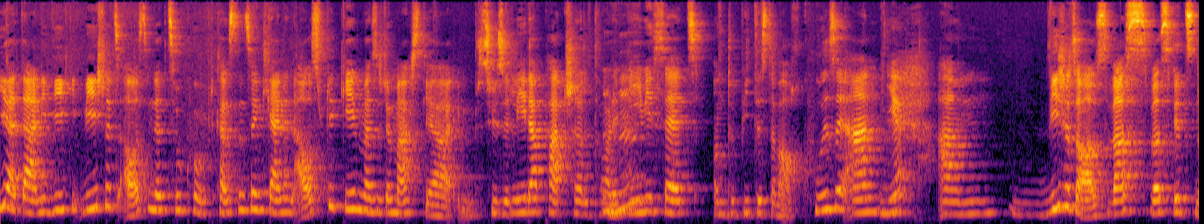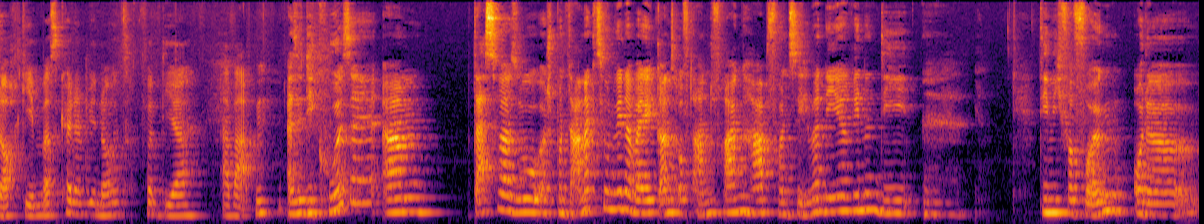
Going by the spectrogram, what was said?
Ja, Dani, wie, wie schaut es aus in der Zukunft? Kannst du uns einen kleinen Ausblick geben? Also du machst ja süße Lederpatschel, tolle mhm. Babysets und du bietest aber auch Kurse an. Ja. Ähm, wie schaut es aus? Was, was wird es noch geben? Was können wir noch von dir erwarten? Also die Kurse, ähm, das war so eine Spontanaktion wieder, weil ich ganz oft Anfragen habe von Silbernäherinnen, die die mich verfolgen oder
